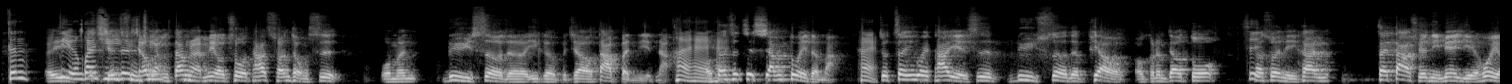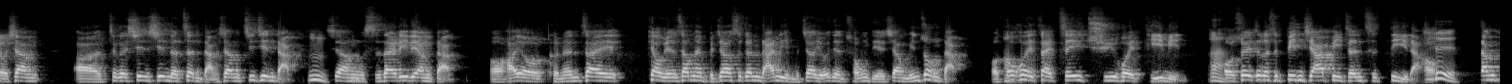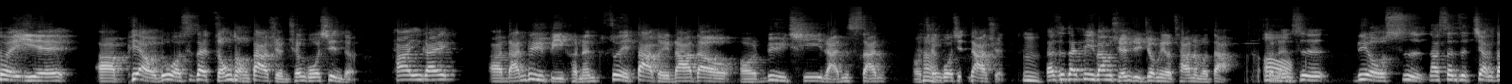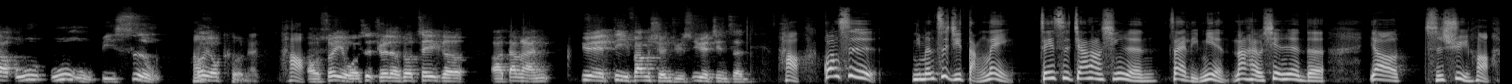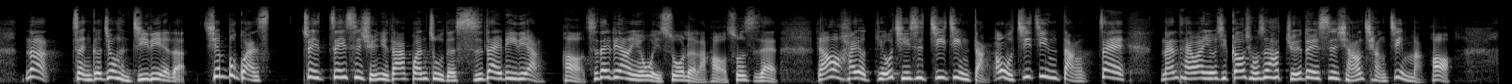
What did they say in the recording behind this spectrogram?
跟地缘关系。前小港当然没有错，它传统是我们绿色的一个比较大本营呐。但是这相对的嘛，就正因为它也是绿色的票哦，可能比较多。那所以你看，在大选里面也会有像啊这个新兴的政党，像激进党，嗯，像时代力量党哦，还有可能在票源上面比较是跟蓝领比较有一点重叠，像民众党。哦，都会在这一区会提名，哦，所以这个是兵家必争之地的哈。是。相对也啊票，如果是在总统大选全国性的，它应该啊蓝绿比可能最大可以拉到哦绿七蓝三哦全国性大选，嗯，但是在地方选举就没有差那么大，可能是六四，那甚至降到五五五比四五都有可能。好。哦，所以我是觉得说这个啊，当然越地方选举是越竞争。好，光是。你们自己党内这一次加上新人在里面，那还有现任的要持续哈，那整个就很激烈了。先不管最这一次选举大家关注的时代力量，哈，时代力量也萎缩了啦，哈，说实在，然后还有尤其是激进党哦，激进党在南台湾，尤其高雄市，他绝对是想要抢进嘛，哈。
